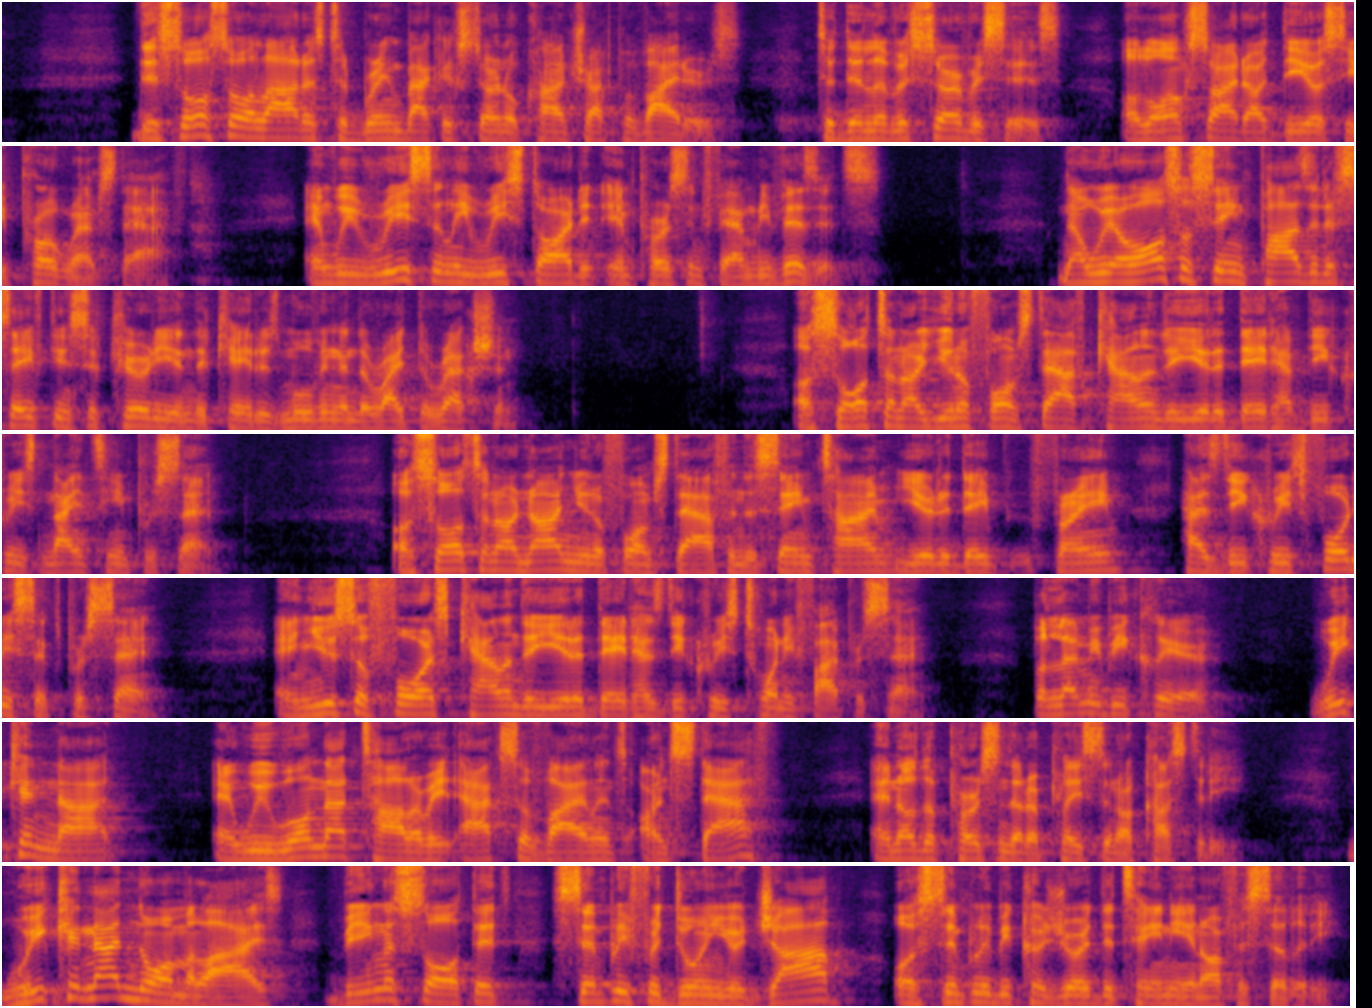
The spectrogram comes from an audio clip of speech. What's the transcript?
This also allowed us to bring back external contract providers to deliver services alongside our DOC program staff. And we recently restarted in person family visits. Now, we are also seeing positive safety and security indicators moving in the right direction. Assaults on our uniform staff calendar year to date have decreased 19%. Assaults on our non uniform staff in the same time year to date frame has decreased 46%. And use of force calendar year to date has decreased 25%. But let me be clear we cannot and we will not tolerate acts of violence on staff and other persons that are placed in our custody. We cannot normalize being assaulted simply for doing your job or simply because you're a detainee in our facility.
